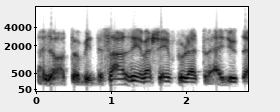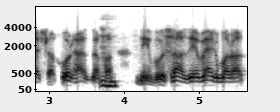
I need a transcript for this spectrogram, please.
ez a több mint száz éves épület együttes a kórháznak a mhm. Nimbus száz év megmaradt,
